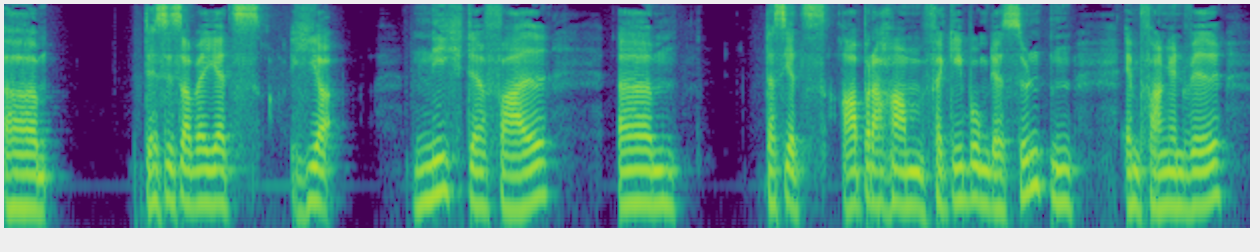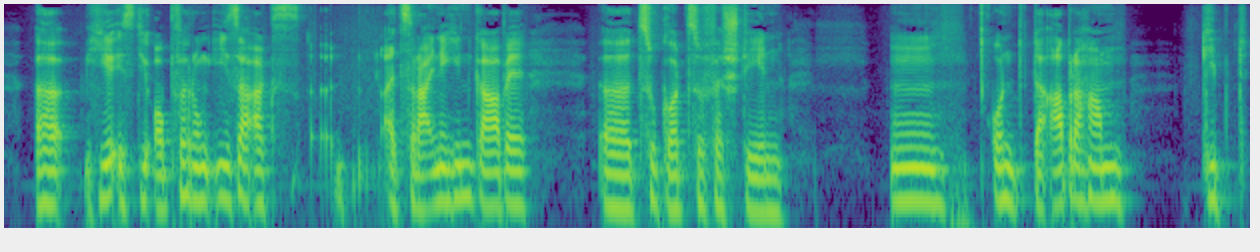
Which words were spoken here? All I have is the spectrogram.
Ähm, das ist aber jetzt hier nicht der Fall, ähm, dass jetzt Abraham Vergebung der Sünden empfangen will. Äh, hier ist die Opferung Isaaks äh, als reine Hingabe äh, zu Gott zu verstehen. Mm, und der Abraham gibt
